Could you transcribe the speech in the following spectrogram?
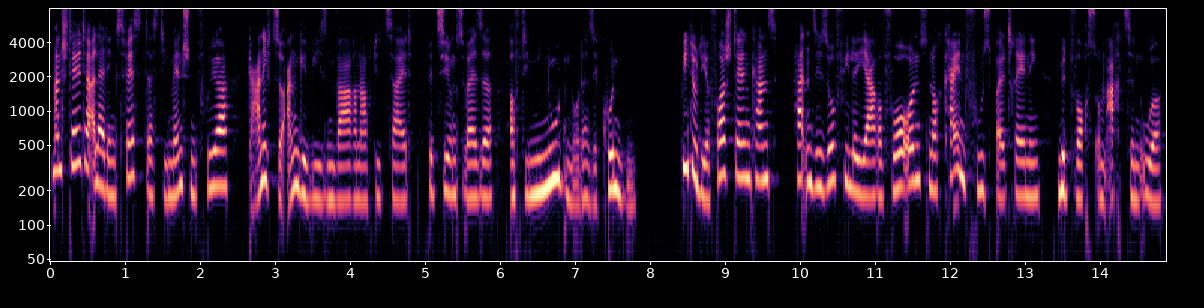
Man stellte allerdings fest, dass die Menschen früher gar nicht so angewiesen waren auf die Zeit, beziehungsweise auf die Minuten oder Sekunden. Wie du dir vorstellen kannst, hatten sie so viele Jahre vor uns noch kein Fußballtraining mittwochs um 18 Uhr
